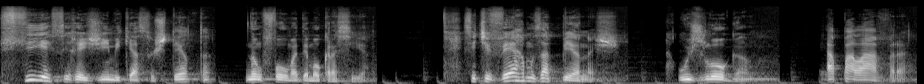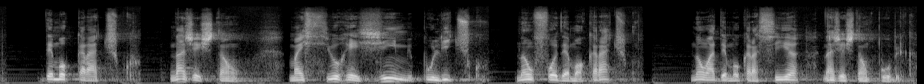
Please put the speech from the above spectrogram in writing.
se esse regime que a sustenta não for uma democracia. Se tivermos apenas o slogan, a palavra democrático na gestão, mas se o regime político não for democrático, não há democracia na gestão pública.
